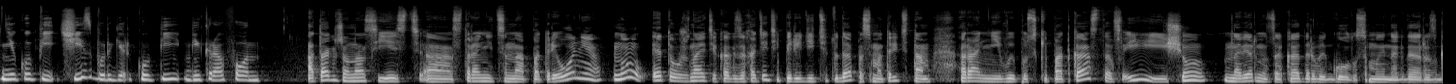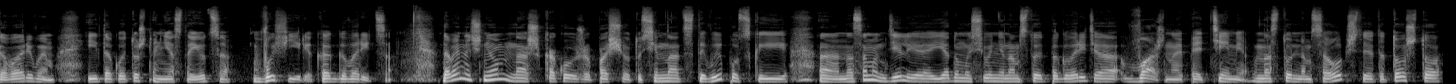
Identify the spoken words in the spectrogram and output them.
Не купи чизбургер, купи микрофон. А также у нас есть а, страница на Патреоне. Ну, это уже знаете, как захотите, перейдите туда, посмотрите там ранние выпуски подкастов и еще, наверное, закадровый голос. Мы иногда разговариваем, и такое то, что не остается в эфире, как говорится. Давай начнем наш, какой уже по счету, 17 выпуск. И а, на самом деле, я думаю, сегодня нам стоит поговорить о важной опять теме в настольном сообществе. Это то, что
